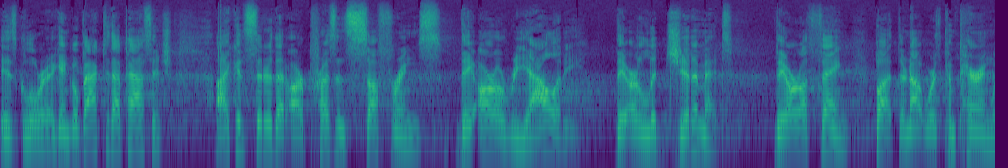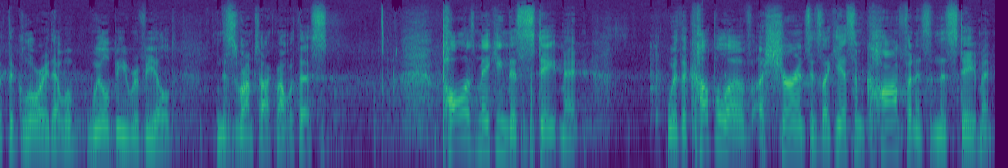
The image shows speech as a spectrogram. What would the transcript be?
is glory. Again, go back to that passage. I consider that our present sufferings, they are a reality. They are legitimate. They are a thing, but they're not worth comparing with the glory that will, will be revealed and this is what I'm talking about with this. Paul is making this statement with a couple of assurances. Like he has some confidence in this statement.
